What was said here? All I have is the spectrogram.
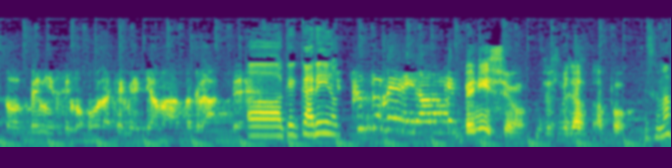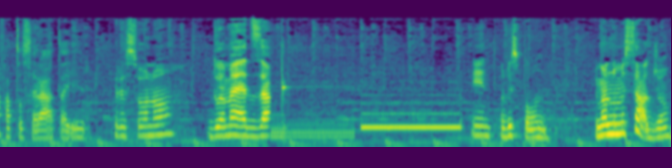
Sto benissimo, ora che mi hai chiamato, grazie. Oh, che carino. Tutto Benissimo, mi sono svegliato da poco. Secondo me ha fatto serata ieri. Che ore sono? Due e mezza. Niente, non risponde. Mi manda un messaggio?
